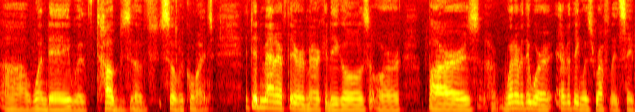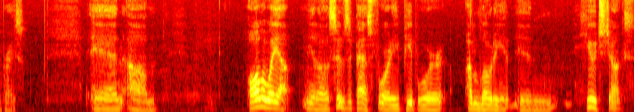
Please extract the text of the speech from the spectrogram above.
uh, one day with tubs of silver coins. It didn't matter if they were American Eagles or bars or whatever they were. Everything was roughly the same price. And um, all the way up, you know, as soon as it passed 40, people were unloading it in huge chunks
